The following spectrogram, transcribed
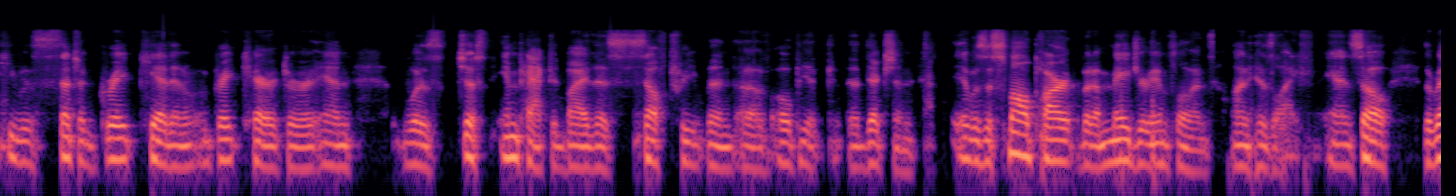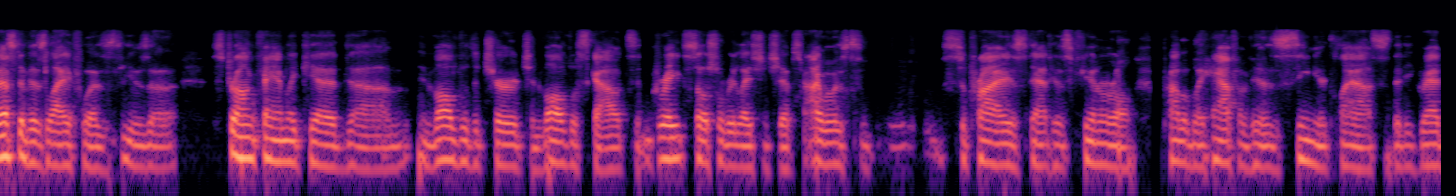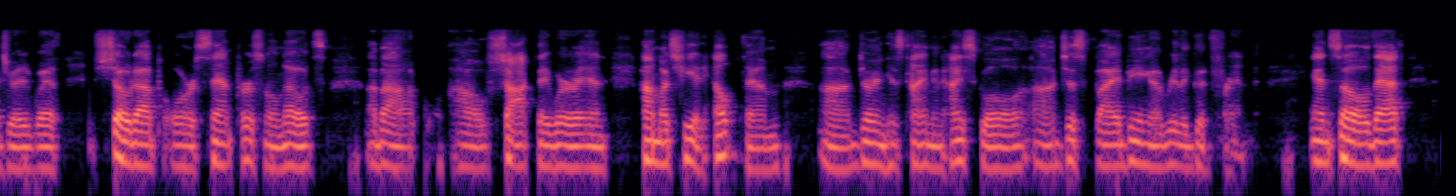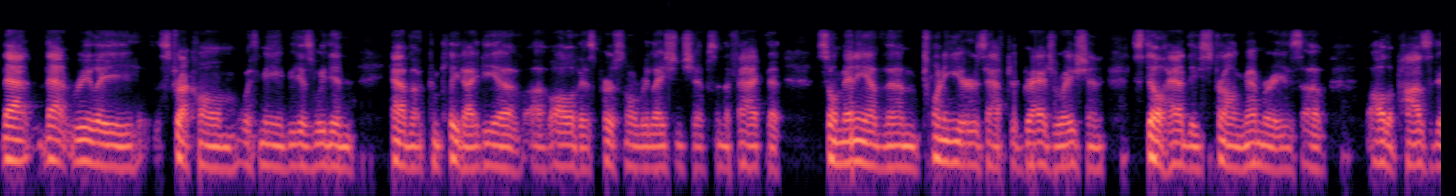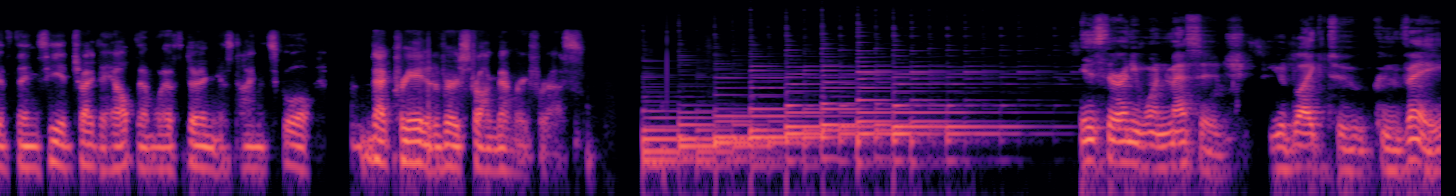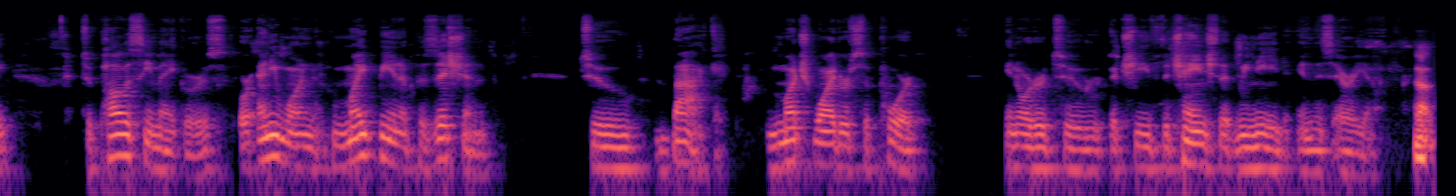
He was such a great kid and a great character. And was just impacted by this self-treatment of opiate addiction. It was a small part, but a major influence on his life. And so the rest of his life was he was a strong family kid, um, involved with the church, involved with scouts, great social relationships. I was surprised at his funeral probably half of his senior class that he graduated with showed up or sent personal notes about how shocked they were and how much he had helped them uh, during his time in high school uh, just by being a really good friend. And so that that that really struck home with me because we didn't have a complete idea of, of all of his personal relationships and the fact that so many of them 20 years after graduation still had these strong memories of all the positive things he had tried to help them with during his time in school. That created a very strong memory for us. Is there any one message you'd like to convey to policymakers or anyone who might be in a position to back much wider support in order to achieve the change that we need in this area?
